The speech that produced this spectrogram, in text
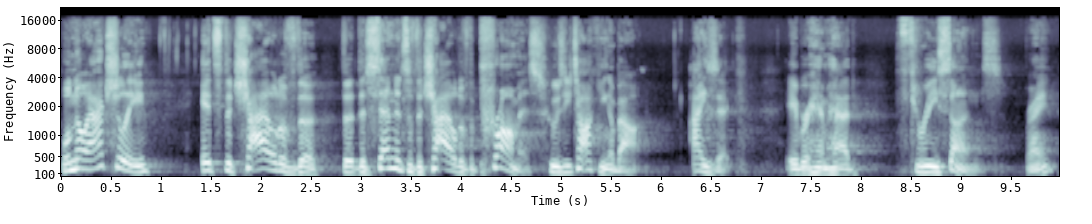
well, no, actually, it's the child of the, the descendants of the child of the promise. Who's he talking about? Isaac. Abraham had three sons, right?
